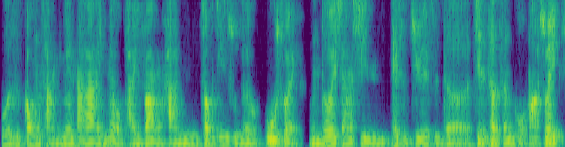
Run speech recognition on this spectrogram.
或者是工厂里面它有没有排放含重金属的污水，我们都会相信 SGS 的检测成果嘛。所以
